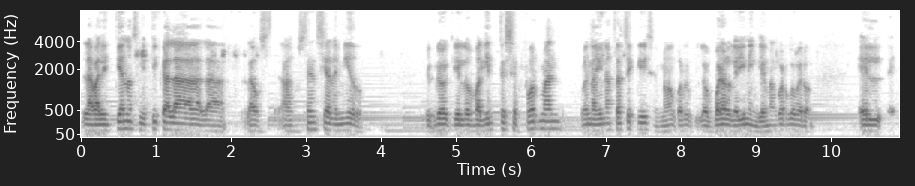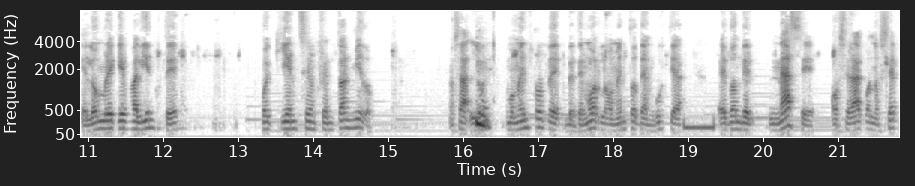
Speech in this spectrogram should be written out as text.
la valentía no significa la, la ausencia de miedo. Yo creo que los valientes se forman, bueno, hay una frase que dice, no me acuerdo, lo, bueno, lo leí en inglés, no me acuerdo, pero el, el hombre que es valiente fue quien se enfrentó al miedo. O sea, los momentos de, de, temor, los momentos de angustia, es donde nace o se da a conocer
